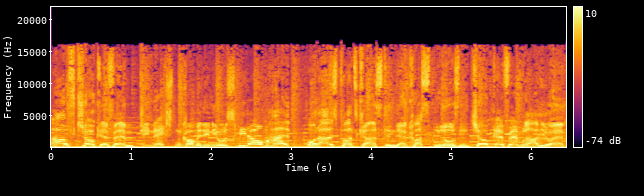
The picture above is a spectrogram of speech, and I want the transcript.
auf Joke FM. Die nächsten Comedy News wieder um halb oder als Podcast in der kostenlosen Joke FM Radio App.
